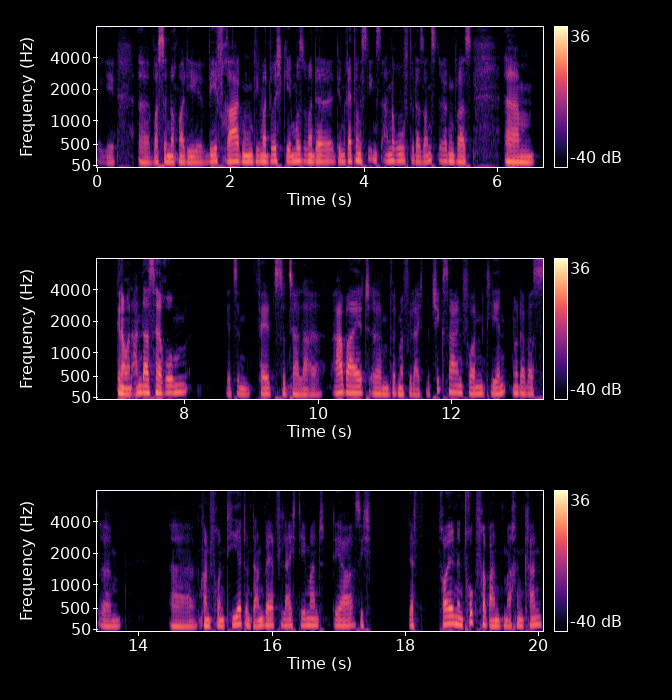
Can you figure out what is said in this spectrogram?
oh je, äh, was sind nochmal die W-Fragen, die man durchgehen muss, wenn man de, den Rettungsdienst anruft oder sonst irgendwas. Ähm, genau, und andersherum, jetzt im Feld sozialer Arbeit, ähm, wird man vielleicht mit Schicksalen von Klienten oder was ähm, äh, konfrontiert und dann wäre vielleicht jemand, der sich der toll einen Druckverband machen kann,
